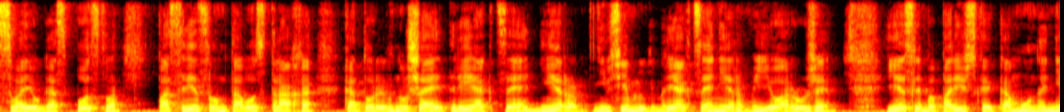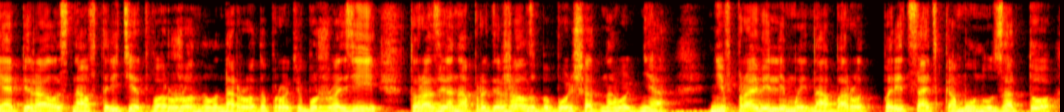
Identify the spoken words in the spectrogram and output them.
свое господство посредством того страха, который внушает реакционерам, не всем людям, реакционерам ее оружие. Если бы Парижская коммуна не опиралась на авторитет вооруженного народа против буржуазии, то разве она продержалась бы больше одного дня? Не вправе ли мы, наоборот, порицать коммуну за то,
